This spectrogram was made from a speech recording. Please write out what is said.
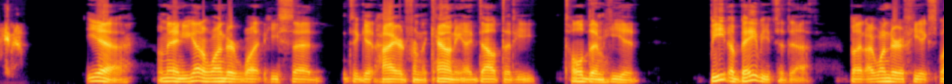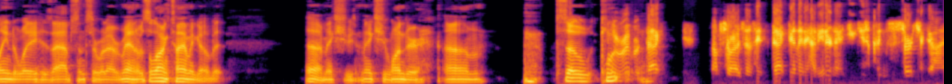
Hey, man. Yeah. Well, man, you got to wonder what he said to get hired from the county. I doubt that he told them he had beat a baby to death, but I wonder if he explained away his absence or whatever. Man, it was a long time ago, but uh, it makes you makes you wonder. Um, so can well, you? remember back? I'm sorry, I was going to say back then they didn't have internet. You just couldn't search a guy.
